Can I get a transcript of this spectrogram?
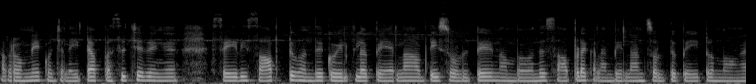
அப்புறமே கொஞ்சம் லைட்டாக பசிச்சதுங்க. சரி சாப்பிட்டு வந்து கோயிலுக்குள்ளே போயிடலாம் அப்படி சொல்லிட்டு நம்ம வந்து சாப்பிட கிளம்பிடலான்னு சொல்லிட்டு போயிட்டு இருந்தோங்க.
